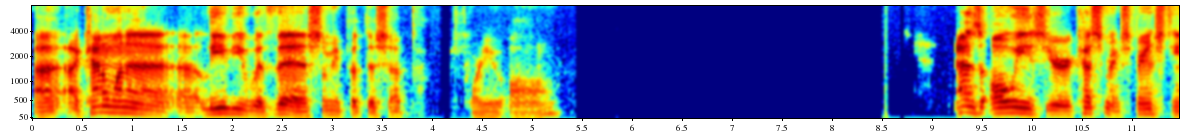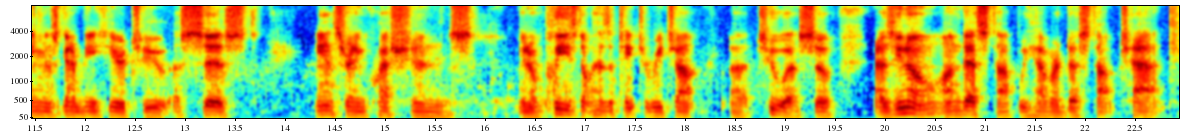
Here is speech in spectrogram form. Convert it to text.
Uh, I kind of want to uh, leave you with this. Let me put this up for you all. As always, your customer experience team is going to be here to assist, answer any questions. You know, please don't hesitate to reach out uh, to us. So as you know, on desktop, we have our desktop chat.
